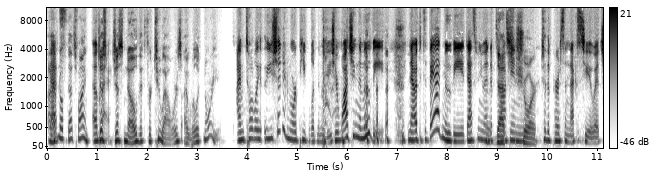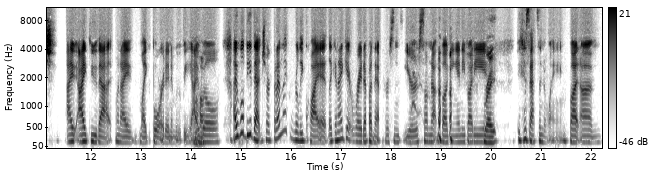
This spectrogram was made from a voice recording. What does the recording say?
I have no. That's- That's fine. Okay. Just just know that for two hours I will ignore you. I'm totally. You should ignore people in the movies. You're watching the movie. now, if it's a bad movie, that's when you end up That's talking sure. to the person next to you. Which I I do that when I'm like bored in a movie. I Uh-huh. will I will be that jerk, but I'm like really quiet. Like, and I get right up on that person's ear, so I'm not bugging anybody. Right. because that's annoying. But um,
